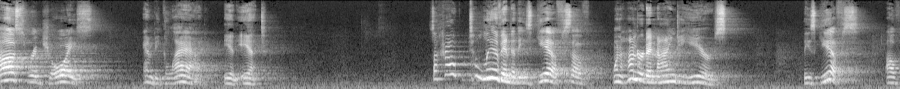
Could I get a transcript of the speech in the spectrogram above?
us rejoice and be glad in it. So, how to live into these gifts of 190 years? These gifts of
